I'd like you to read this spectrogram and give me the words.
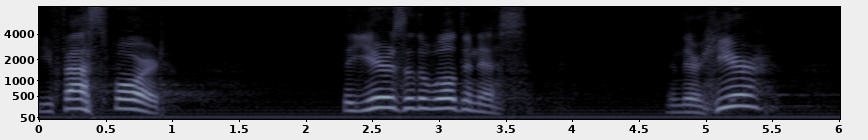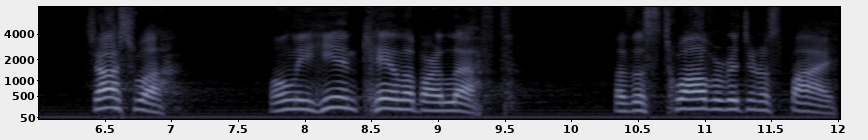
So you fast forward the years of the wilderness, and they're here. Joshua, only he and Caleb are left of those 12 original spies.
